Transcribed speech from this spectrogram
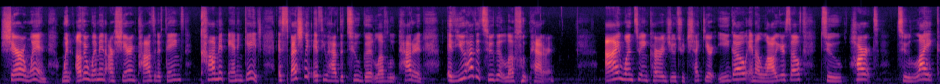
share a win. When other women are sharing positive things, comment and engage, especially if you have the too good love loop pattern. If you have the too good love loop pattern, I want to encourage you to check your ego and allow yourself to heart, to like,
